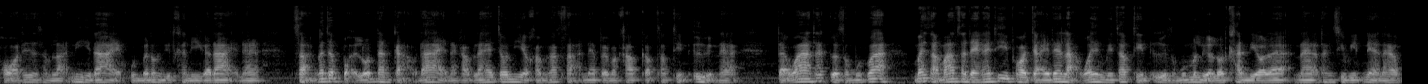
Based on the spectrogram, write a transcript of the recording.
พอที่จะชำระหนี้ได้ คุณไม่ต้องยึดคันนี้ก็ได้นะศาลก็จะปล่อยรถดังกล่าวได้นะครับ และให้เจ้าหนี้เอาคำพิพากษาเนี่ยไปบังคับกับทรัพย์สินอื่นนะ แต่ว่าถ้าเกิดสมมุติว่าไม่สามารถแสดงให้ที่พอใจได้ละว่ายังมีทรัพย์สินอื่นสมมติมันเหลือรถคันเดียวแล้วนะทั้งชีวิตเนี่ยนะครับ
